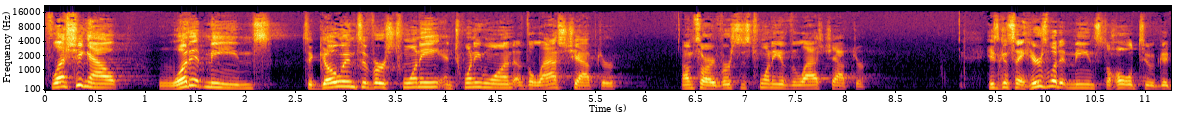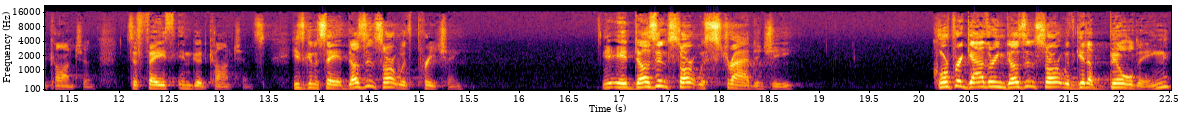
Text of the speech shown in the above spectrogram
fleshing out what it means to go into verse 20 and 21 of the last chapter. I'm sorry, verses 20 of the last chapter. He's going to say, here's what it means to hold to a good conscience, to faith in good conscience. He's going to say, it doesn't start with preaching. It doesn't start with strategy. Corporate gathering doesn't start with get a building.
